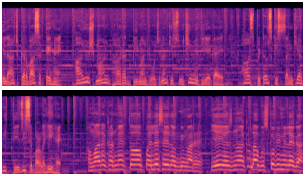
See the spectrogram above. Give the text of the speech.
इलाज करवा सकते हैं। आयुष्मान भारत बीमा योजना की सूची में दिए गए हॉस्पिटल्स की संख्या भी तेज़ी से बढ़ रही है। हमारे घर में तो पहले से ही लोग बीमार है। ये योजना का लाभ उसको भी मिलेगा।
